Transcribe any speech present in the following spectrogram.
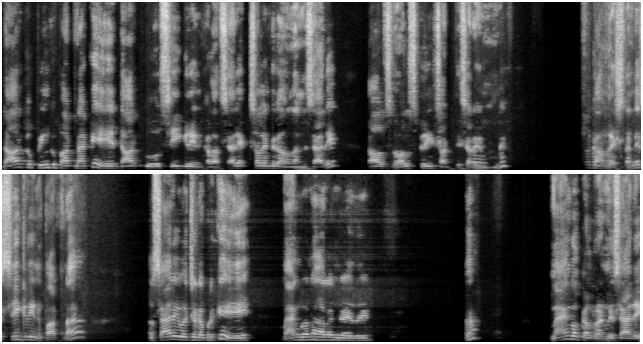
డార్క్ పింక్ పాట్నాకి dark sea green colour saree ఎక్సలెంట్గా ఉందండి శారీ. కావాల్సిన వాళ్ళు స్క్రీన్ షాట్ తీసి అడగండి కాంబినేషన్ అండి. సీ గ్రీన్ పాట్నా శారీ వచ్చేటప్పటికి మ్యాంగోనా ఆరెంజ్ ఇది మ్యాంగో కలర్ అండి శారీ.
